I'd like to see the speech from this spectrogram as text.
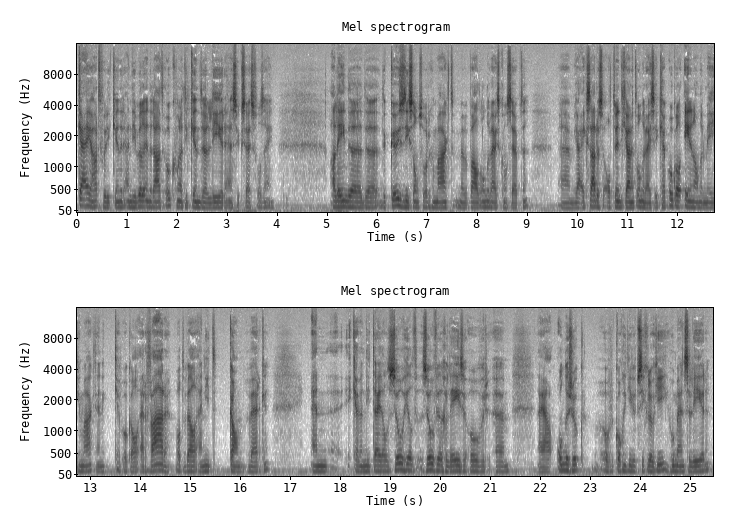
keihard voor die kinderen. En die willen inderdaad ook gewoon dat die kinderen leren en succesvol zijn. Alleen de, de, de keuzes die soms worden gemaakt met bepaalde onderwijsconcepten. Um, ja, ik sta dus al twintig jaar in het onderwijs. Ik heb ook al een en ander meegemaakt. En ik heb ook al ervaren wat wel en niet kan werken. En uh, ik heb in die tijd al zo heel, zoveel gelezen over um, nou ja, onderzoek, over cognitieve psychologie, hoe mensen leren.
